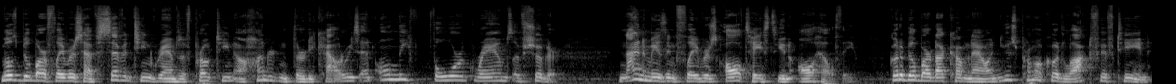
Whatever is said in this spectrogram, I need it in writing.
Most Built Bar flavors have 17 grams of protein, 130 calories, and only 4 grams of sugar. Nine amazing flavors, all tasty and all healthy. Go to BuiltBar.com now and use promo code LOCKED15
